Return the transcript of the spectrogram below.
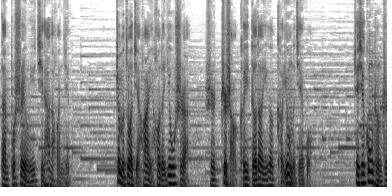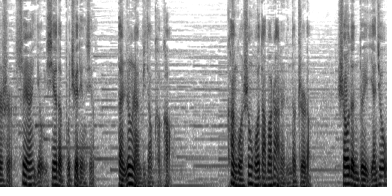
但不适用于其他的环境。这么做简化以后的优势啊，是至少可以得到一个可用的结果。这些工程知识虽然有一些的不确定性，但仍然比较可靠。看过《生活大爆炸》的人都知道，Sheldon 对研究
